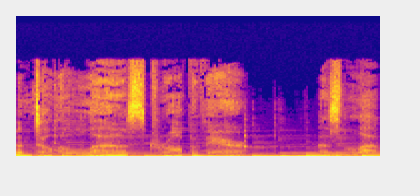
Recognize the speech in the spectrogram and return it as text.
until the last drop of air has left.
